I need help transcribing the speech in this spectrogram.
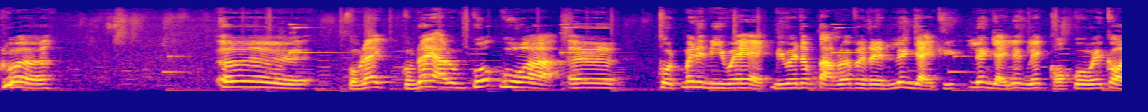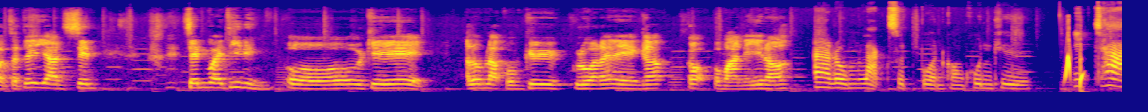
กลัวเหรอเออผมได้ผมได้อารมณ์กลัวกลัวๆเออ กฎไม่ได้มีไว้แหกมีไว้ทำตามร้อยเปอร์เซ็นต์เรื่องใหญ่คือเรื่องใหญ่เรื่องเล็กขอกลัวไว้ก่อนสัญชาตญาณเซนเซนไว้ที่หนึ่งโอเค อารมณ์หลักผมคือกลัวนั่นเองครับ ก็ประมาณนี้เนาะอารมณ์หลักสุดป่วนของคุณคือ อิจฉา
